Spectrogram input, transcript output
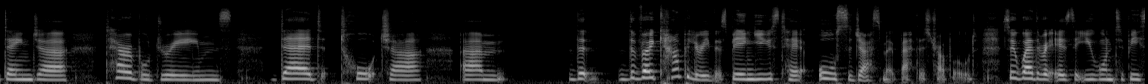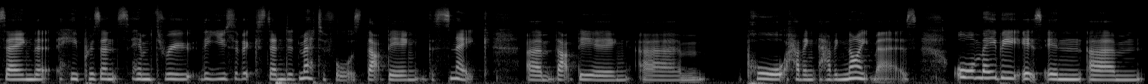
danger, terrible dreams, dead, torture, um, the the vocabulary that's being used here all suggests Macbeth is troubled. So whether it is that you want to be saying that he presents him through the use of extended metaphors, that being the snake, um, that being um, poor having having nightmares, or maybe it's in um,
